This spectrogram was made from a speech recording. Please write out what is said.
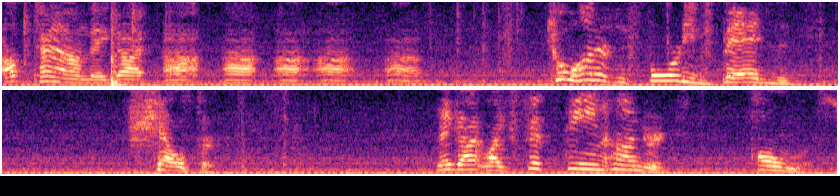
uptown. They got uh, uh, uh, uh, uh, 240 bed shelter. They got like 1,500 homeless.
